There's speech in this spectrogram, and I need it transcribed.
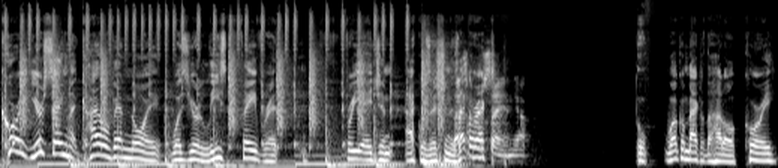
Corey, you're saying that Kyle Van Noy was your least favorite free agent acquisition. Is That's that what I'm correct? saying. Yeah. Oh, Welcome back to the huddle, Corey.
